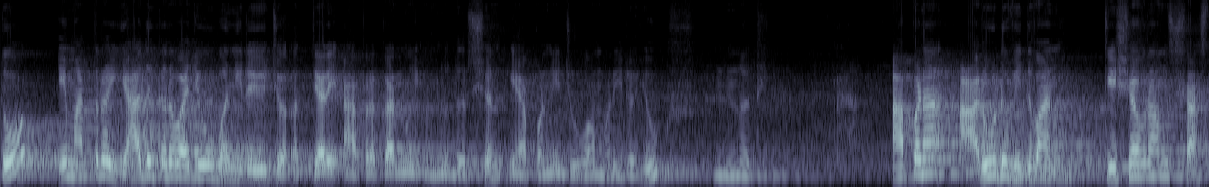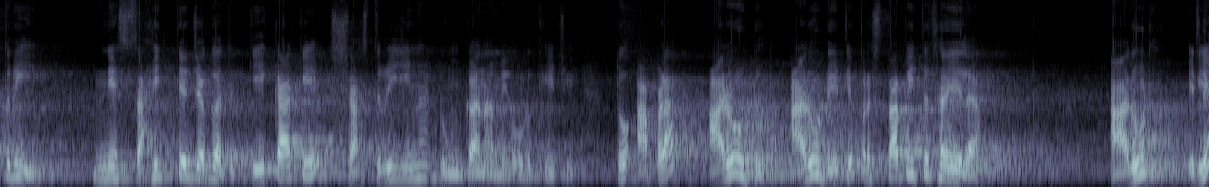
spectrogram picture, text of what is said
તો એ માત્ર યાદ કરવા જેવું બની રહ્યું છે. અત્યારે આ પ્રકારનું એમનું દર્શન એ આપણને જોવા મળી રહ્યું નથી. આપણા આરૂઢ વિદ્વાન કેશવરામ શાસ્ત્રી ને સાહિત્ય જગત કેકા કે શાસ્ત્રીજીના ટૂંકા નામે ઓળખે છે. તો આપણા આરૂઢ આરૂઢ એટલે પ્રસ્થાપિત થયેલા. આરૂઢ એટલે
